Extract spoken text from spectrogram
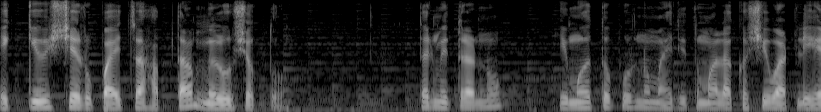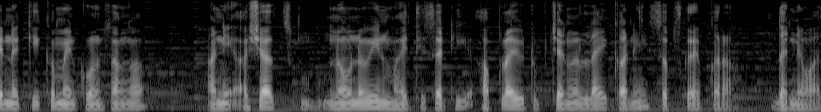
एकवीसशे रुपयाचा हप्ता मिळू शकतो. तर मित्रांनो ही महत्त्वपूर्ण माहिती तुम्हाला कशी वाटली हे नक्की कमेंट करून सांगा आणि अशाच नवनवीन माहितीसाठी आपला यूट्यूब चॅनल लाईक आणि सबस्क्राईब करा. धन्यवाद.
